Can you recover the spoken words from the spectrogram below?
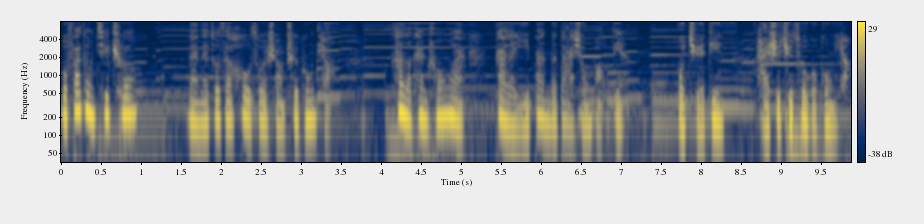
我发动汽车，奶奶坐在后座上吹空调，看了看窗外盖了一半的大雄宝殿。我决定还是去做个供养。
